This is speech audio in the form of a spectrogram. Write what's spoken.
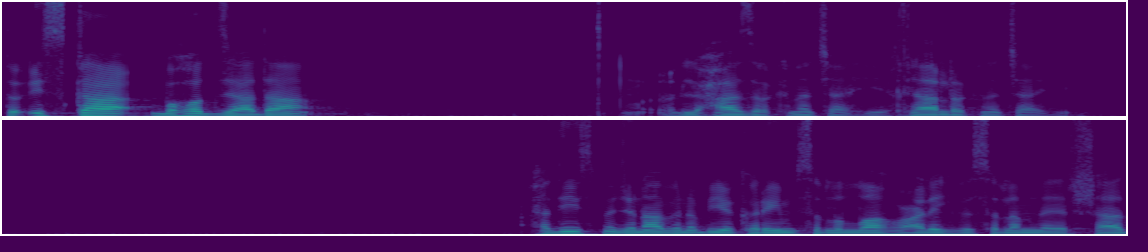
تو اس کا بہت زیادہ لحاظ رکھنا چاہیے، خیال رکھنا چاہیے۔ حدیث میں جناب نبی کریم صلی اللہ علیہ وسلم نے ارشاد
